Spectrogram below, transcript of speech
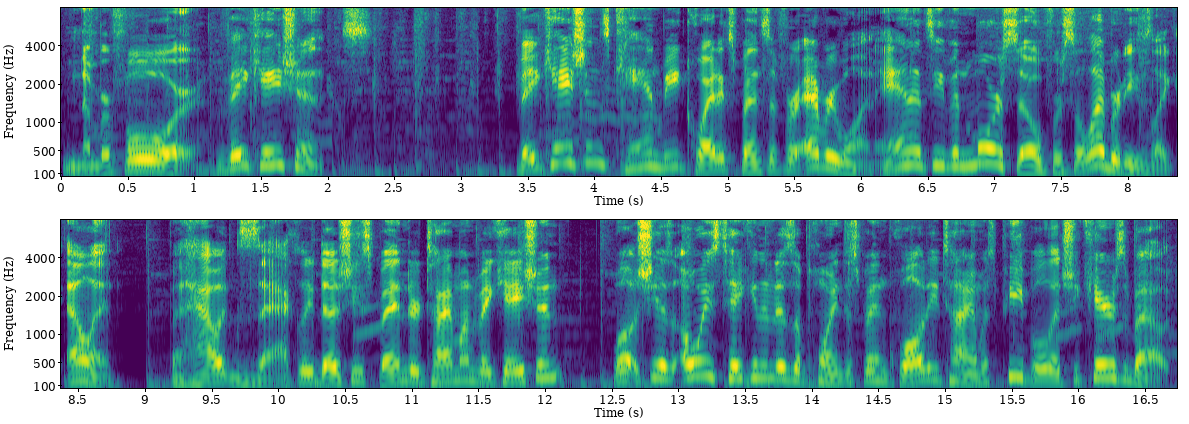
Number 4. Vacations. Vacations can be quite expensive for everyone, and it's even more so for celebrities like Ellen. But how exactly does she spend her time on vacation? Well, she has always taken it as a point to spend quality time with people that she cares about.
